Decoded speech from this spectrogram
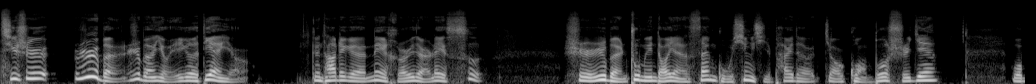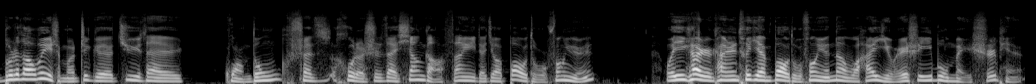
其实日本日本有一个电影，跟他这个内核有点类似，是日本著名导演三谷幸喜拍的，叫《广播时间》。我不知道为什么这个剧在广东甚至或者是在香港翻译的叫《爆肚风云》。我一开始看人推荐《爆肚风云》呢，我还以为是一部美食片。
